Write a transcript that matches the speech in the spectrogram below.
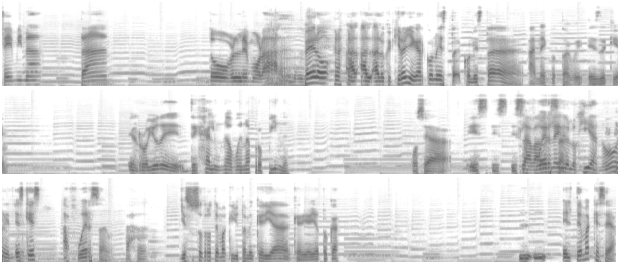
fémina tan doble moral. Pero a, a- a lo que quiero llegar con esta, con esta anécdota, güey, es de que el rollo de déjale una buena propina. O sea, es, es, es la en la fuerza. ideología, ¿no? Es que es a fuerza, güey. Ajá. Y eso es otro tema que yo también quería, quería ya tocar. El tema que sea,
